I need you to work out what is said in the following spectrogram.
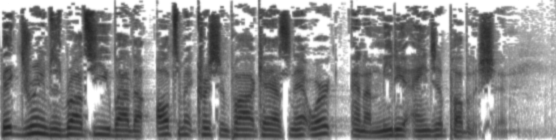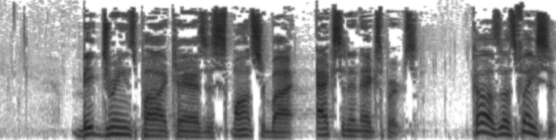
Big Dreams is brought to you by the Ultimate Christian Podcast Network and a Media Angel Publishing. Big Dreams Podcast is sponsored by Accident Experts. Because let's face it,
